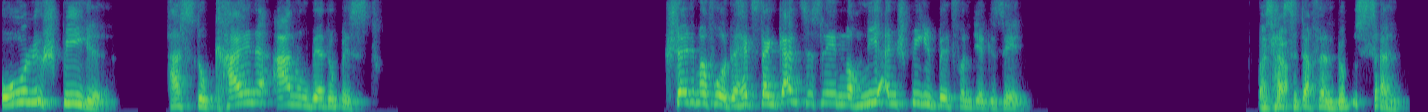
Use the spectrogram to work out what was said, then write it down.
Ohne Spiegel hast du keine Ahnung, wer du bist. Stell dir mal vor, du hättest dein ganzes Leben noch nie ein Spiegelbild von dir gesehen. Was hast ja. du da für ein Bewusstsein?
